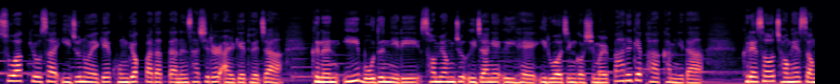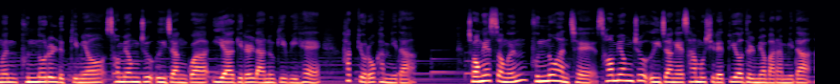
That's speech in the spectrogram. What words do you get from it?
수학 교사 이준호에게 공격받았다는 사실을 알게 되자 그는 이 모든 일이 서명주 의장에 의해 이루어진 것임을 빠르게 파악합니다. 그래서 정혜성은 분노를 느끼며 서명주 의장과 이야기를 나누기 위해 학교로 갑니다. 정혜성은 분노한 채 서명주 의장의 사무실에 뛰어들며 말합니다.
